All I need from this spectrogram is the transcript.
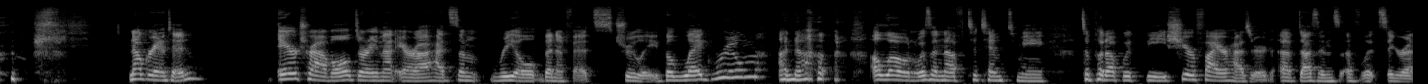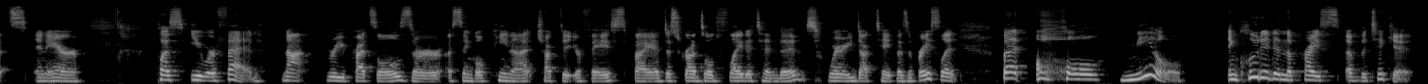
now, granted, air travel during that era had some real benefits, truly. The leg room alone was enough to tempt me to put up with the sheer fire hazard of dozens of lit cigarettes in air. Plus, you were fed, not three pretzels or a single peanut chucked at your face by a disgruntled flight attendant wearing duct tape as a bracelet, but a whole meal included in the price of the ticket,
